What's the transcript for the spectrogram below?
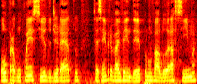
ou para algum conhecido direto. Você sempre vai vender por um valor acima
